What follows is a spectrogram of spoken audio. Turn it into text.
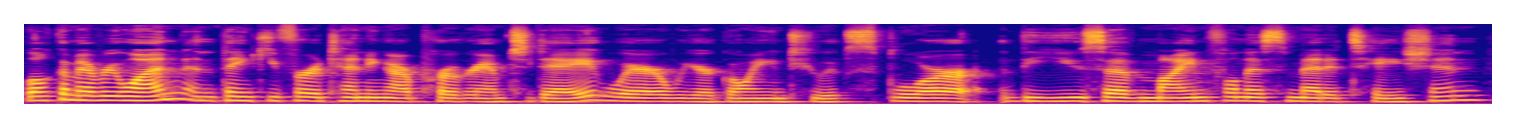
Welcome, everyone, and thank you for attending our program today, where we are going to explore the use of mindfulness meditation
